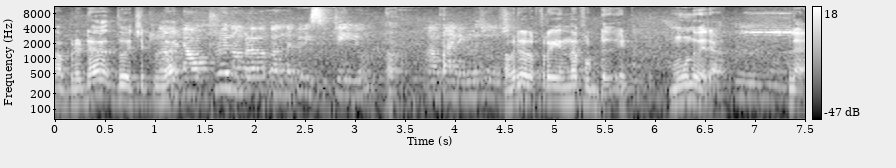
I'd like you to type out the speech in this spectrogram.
അവരുടെ ഇത് വെച്ചിട്ടുള്ള അവർ റെഫർ ചെയ്യുന്ന ഫുഡ് മൂന്ന് പേരാ. അല്ലേ?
